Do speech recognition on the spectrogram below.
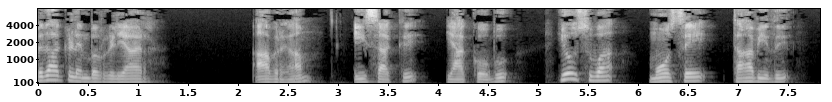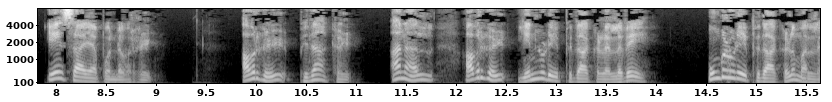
பிதாக்கள் என்பவர்கள் யார்? ஆபிரகாம் ஈசாக்கு யாக்கோபு யோசுவா மோசே தாவீது ஏசாயா போன்றவர்கள். அவர்கள் பிதாக்கள். ஆனால் அவர்கள் என்னுடைய பிதாக்கள் அல்லவே உங்களுடைய பிதாக்களும் அல்ல.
